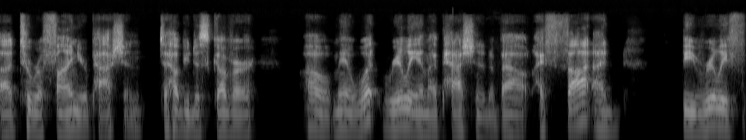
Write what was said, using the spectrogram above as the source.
uh, to refine your passion, to help you discover, oh man, what really am I passionate about? I thought I'd be really f-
